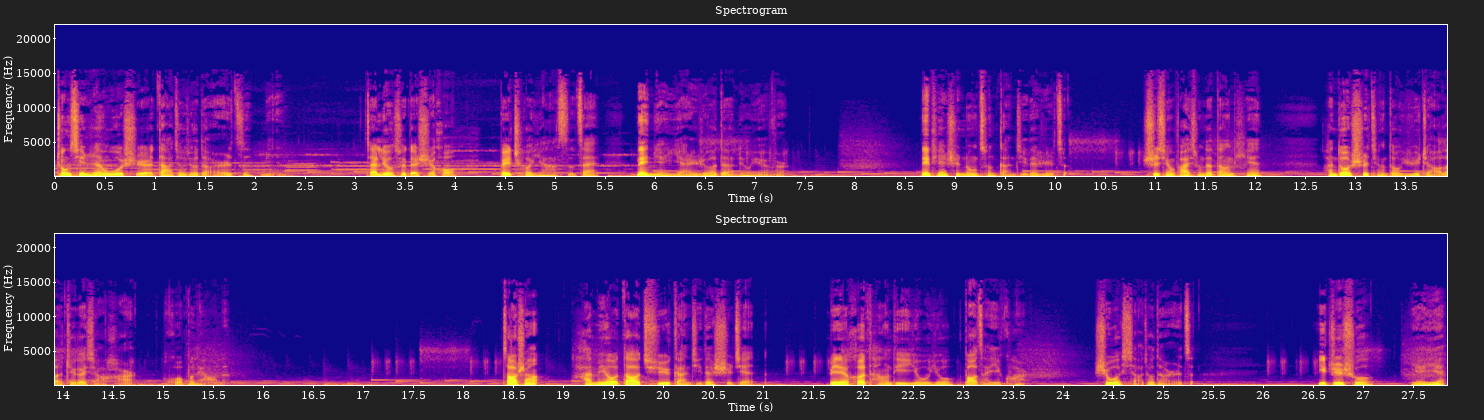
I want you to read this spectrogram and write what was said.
中心人物是大舅舅的儿子敏，在六岁的时候。被车压死在那年炎热的六月份。那天是农村赶集的日子，事情发生的当天，很多事情都预着了这个小孩活不了了。早上还没有到去赶集的时间，敏和堂弟悠悠抱在一块儿，是我小舅的儿子，一直说：“爷爷，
